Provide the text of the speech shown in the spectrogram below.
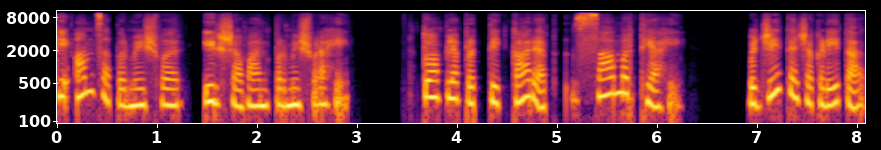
की आमचा परमेश्वर ईर्षावान परमेश्वर आहे. तो आपल्या प्रत्येक कार्यात सामर्थ्य आहे व जे त्याच्याकडे येतात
